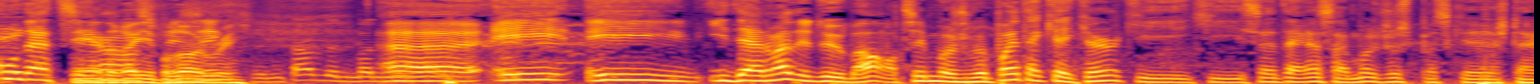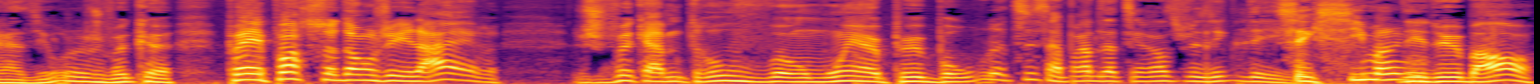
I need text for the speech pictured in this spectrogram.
physique. attirance physique. Euh, et, et idéalement des deux bords. Tu sais, moi, je veux pas être à quelqu'un qui, qui s'intéresse à moi juste parce que je suis à radio. là. Je veux que, peu importe ce dont j'ai l'air, je veux qu'elle me trouve au moins un peu beau. là. Tu sais, ça prend de l'attirance physique des, Sexy, même. des deux bords.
